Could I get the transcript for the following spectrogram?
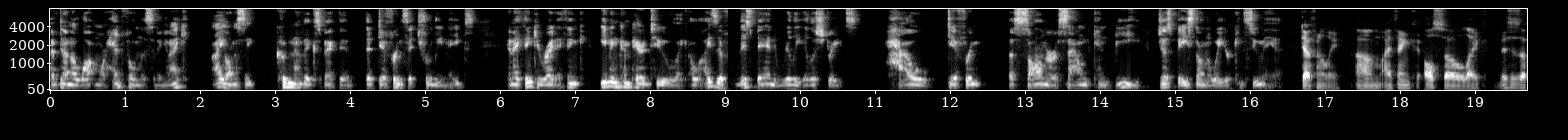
I've done a lot more headphone listening, and I I honestly couldn't have expected the difference it truly makes. And I think you're right. I think even compared to like Eliza, this band really illustrates how different a song or a sound can be just based on the way you're consuming it. Definitely. Um, I think also like this is a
